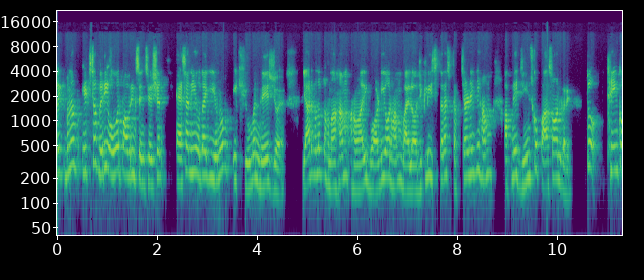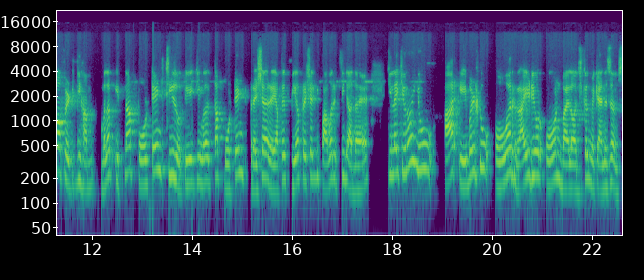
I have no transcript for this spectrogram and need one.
like मतलब it's a very overpowering sensation. ऐसा नहीं होता है कि यू नो एक ह्यूमन रेस जो है, यार मतलब हम हम, हमारी बॉडी और हम बायोलॉजिकली इस तरह स्ट्रक्चर्ड है कि हम अपने जीन्स को पास ऑन करें। तो थिंक ऑफ़ इट कि हम मतलब इतना पोटेंट चीज़ होती है कि मतलब इतना पोटेंट प्रेशर है या फिर पीयर प्रेशर की पावर इतनी ज़्यादा है कि like you know you are able to override your own biological mechanisms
